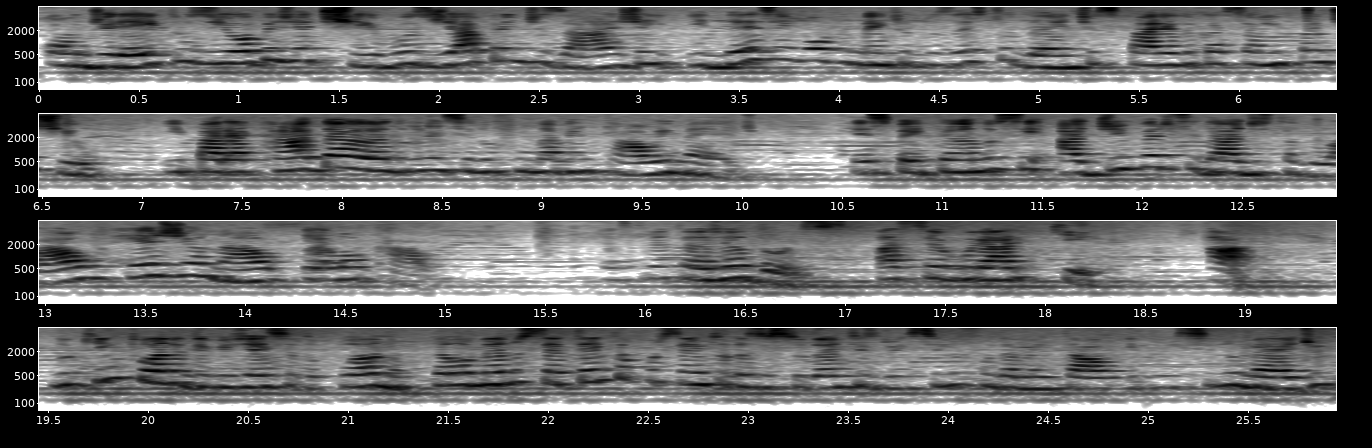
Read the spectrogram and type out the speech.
com direitos e objetivos de aprendizagem e desenvolvimento dos estudantes para a educação infantil e para cada ano do ensino fundamental e médio respeitando-se a diversidade estadual, regional e local. Estratégia 2. Assegurar que A. No quinto ano de vigência do plano, pelo menos 70% das estudantes do ensino fundamental e do ensino médio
